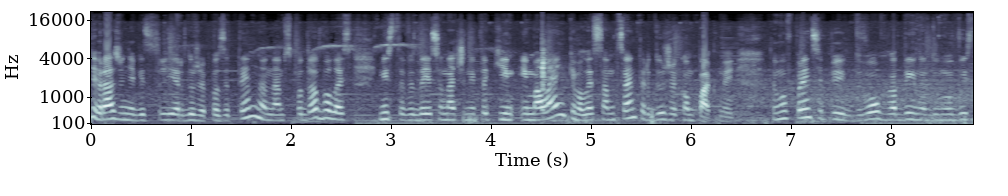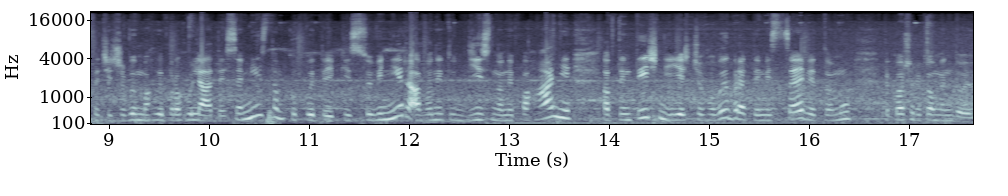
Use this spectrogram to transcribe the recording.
Насправді враження від Сольєр дуже позитивне. Нам сподобалось. Місто видається, наче не таким і маленьким, але сам центр дуже компактний. Тому, в принципі, двох годин, я думаю, вистачить, щоб ви могли прогулятися містом, купити якісь сувеніри. А вони тут дійсно непогані, автентичні, є з чого вибрати, місцеві. Тому також рекомендую.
